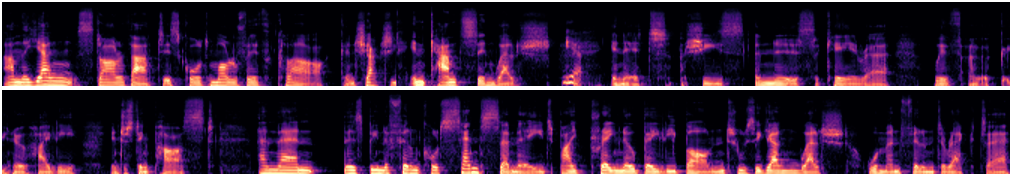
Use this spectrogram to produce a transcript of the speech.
and the young star of that is called Morfydd Clark, and she actually incants in Welsh. Yeah. In it, she's a nurse, a carer with a you know highly interesting past, and then there's been a film called Censor made by Prano Bailey Bond, who's a young Welsh woman film director.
